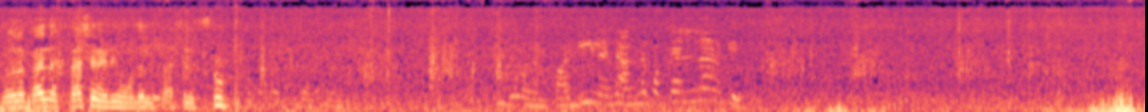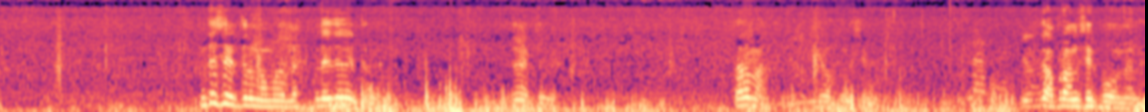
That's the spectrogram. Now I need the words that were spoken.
முதல்ல பேஷன் எடுங்க முதல்ல பேஷன் ஃப்ரூட் படியில இருந்து அந்த பக்கம் எல்லாம் இருக்கு இந்த சைடு எடுத்துருமா முதல்ல இந்த இதை எடுத்துருங்க இதை எடுத்துருங்க தரமா இங்கே வா, இந்த சைடு இல்ல, இல்ல. இருந்து அப்புறம் அந்த சைடு போவோம் மேலே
